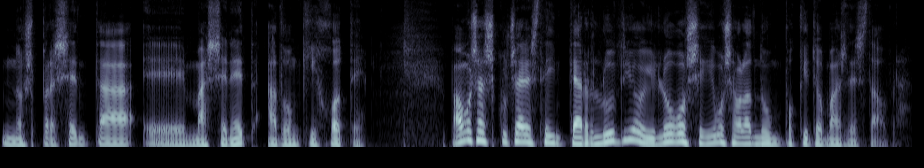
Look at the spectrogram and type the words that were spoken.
nos presenta eh, Massenet a Don Quijote. Vamos a escuchar este interludio y luego seguimos hablando un poquito más de esta obra.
